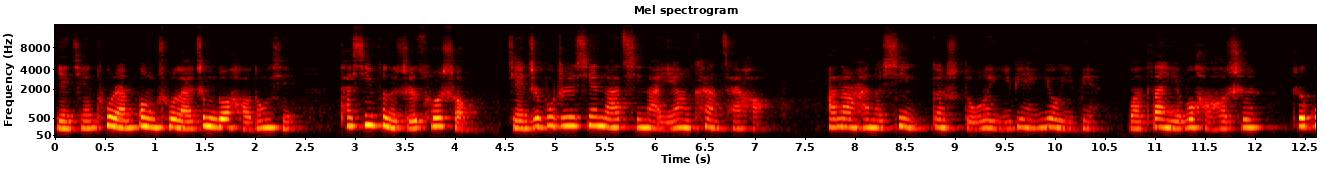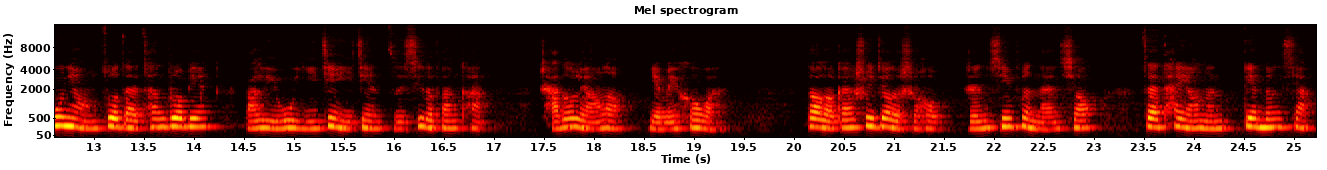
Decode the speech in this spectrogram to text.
眼前突然蹦出来这么多好东西，他兴奋的直搓手，简直不知先拿起哪一样看才好。阿纳尔汗的信更是读了一遍又一遍，晚饭也不好好吃。这姑娘坐在餐桌边。把礼物一件一件仔细的翻看，茶都凉了，也没喝完。到了该睡觉的时候，人兴奋难消，在太阳能电灯下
